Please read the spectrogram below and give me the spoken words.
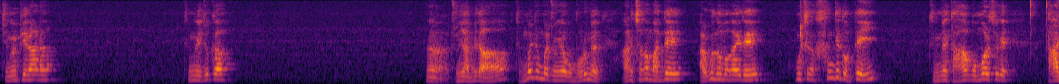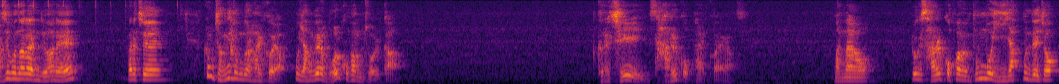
증명 필요하나? 증명해 줄까? 어, 중요합니다. 정말 정말 중요하고 모르면 아는 척하면 안 돼. 알고 넘어가야 돼. 공식은 한 개도 없대. 증명 다 하고 머릿속에 다 집어넣어야 돼 안에. 알았지? 그럼 정리 정도는 할 거예요. 그럼 양변에 뭘 곱하면 좋을까? 그렇지. 4를 곱할 거예요. 맞나요? 여기 4를 곱하면 분모 2약분 되죠?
